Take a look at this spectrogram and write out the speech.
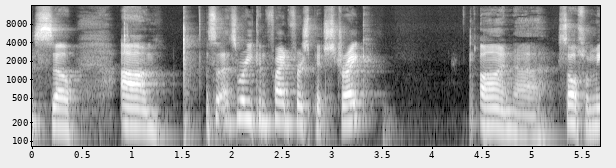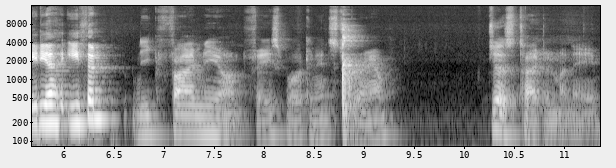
so, um, so that's where you can find First Pitch Strike on uh, social media. Ethan, You can find me on Facebook and Instagram. Just type in my name.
